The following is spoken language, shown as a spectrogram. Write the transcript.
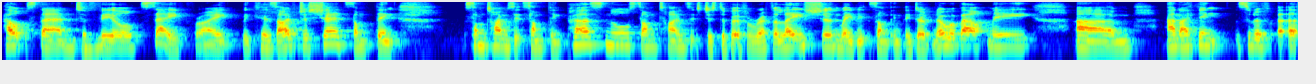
helps them to feel safe, right? Because I've just shared something. Sometimes it's something personal, sometimes it's just a bit of a revelation, maybe it's something they don't know about me. Um, and I think sort of uh,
